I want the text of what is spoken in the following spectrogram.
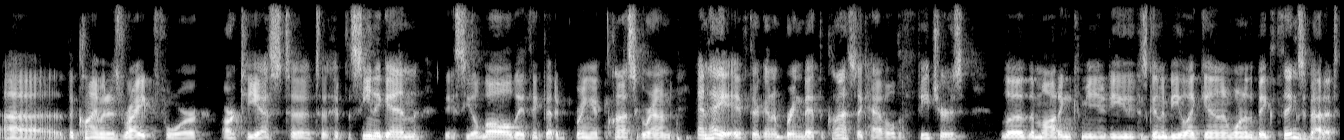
uh, the climate is right for RTS to, to hit the scene again. They see a lull. They think that it bring a classic around. And hey, if they're going to bring back the classic, have all the features, the, the modding community is going to be like uh, one of the big things about it.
